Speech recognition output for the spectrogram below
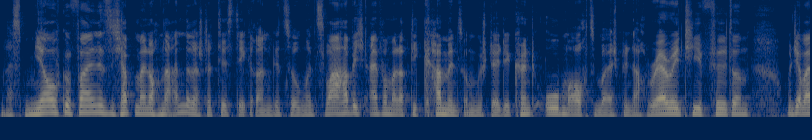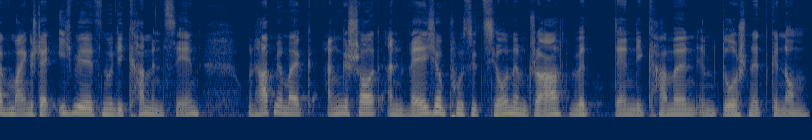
Was mir aufgefallen ist, ich habe mal noch eine andere Statistik rangezogen. Und zwar habe ich einfach mal auf die Commons umgestellt. Ihr könnt oben auch zum Beispiel nach Rarity filtern. Und ich habe einfach mal eingestellt, ich will jetzt nur die Commons sehen. Und habe mir mal angeschaut, an welcher Position im Draft wird denn die Common im Durchschnitt genommen.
